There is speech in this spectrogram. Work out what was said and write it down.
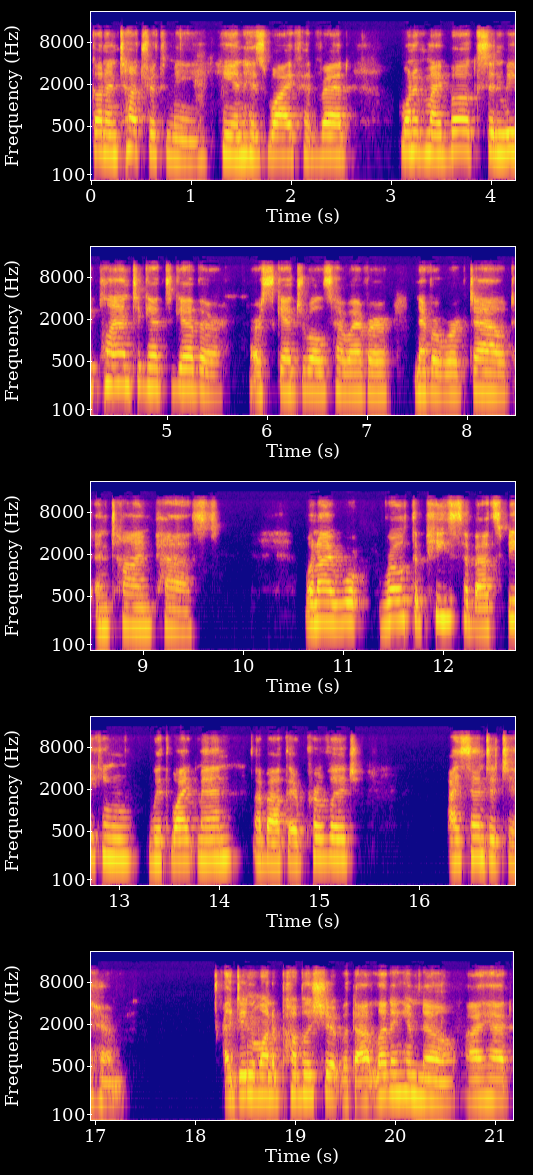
got in touch with me. He and his wife had read one of my books, and we planned to get together. Our schedules, however, never worked out, and time passed. When I wrote the piece about speaking with white men about their privilege, I sent it to him. I didn't want to publish it without letting him know I had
